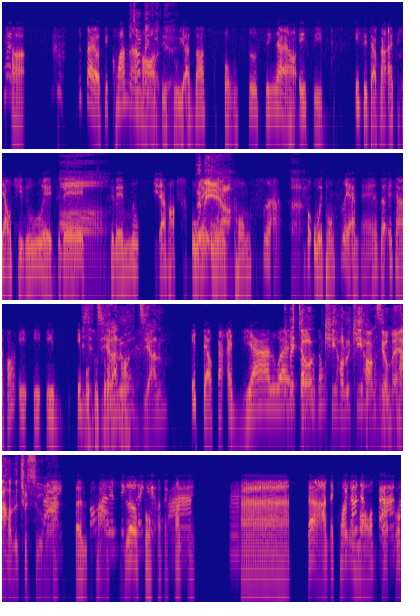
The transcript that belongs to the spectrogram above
咩？啊！即係有啲款啊，嗬，是屬於按照諷刺性咧，嗬，一時。一直大家爱挑起撸诶，一个一个怒气咧吼，有诶有诶同事啊，有诶同事也安尼，就一成讲伊伊伊伊无事做啦吼，一条街爱加撸啊，要做起好你起行小妹啊，好你出事嘛，人潮热火安尼款诶，啊，那安尼款诶吼，我我我，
